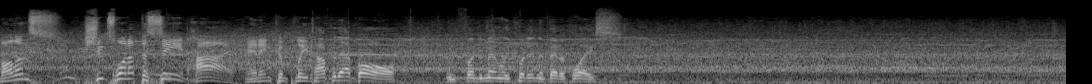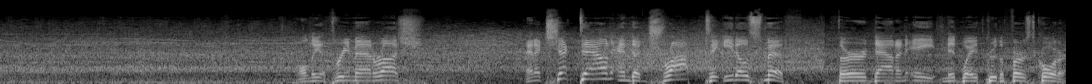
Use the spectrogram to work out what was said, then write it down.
Mullens shoots one up the seam, high and incomplete. Top of that ball and fundamentally put it in a better place. Only a three-man rush. And a check down and a drop to Ito Smith. Third down and eight midway through the first quarter.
